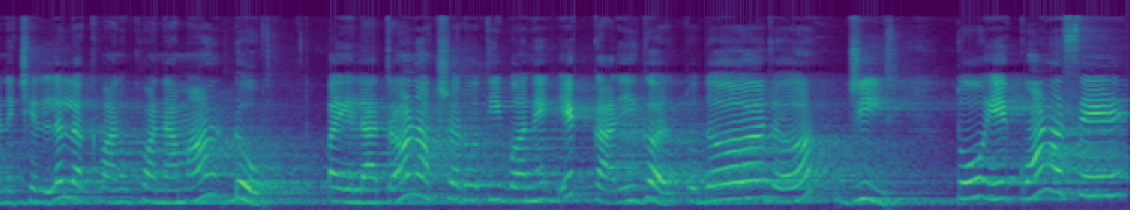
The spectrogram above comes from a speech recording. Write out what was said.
અને છેલ્લે લખવાનું ખોનામાં ડો. પહેલા ત્રણ અક્ષરોથી બને એક કારીગર. તો દ, ર, જી. તો એ કોણ હશે?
